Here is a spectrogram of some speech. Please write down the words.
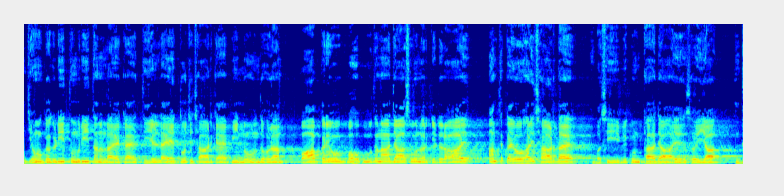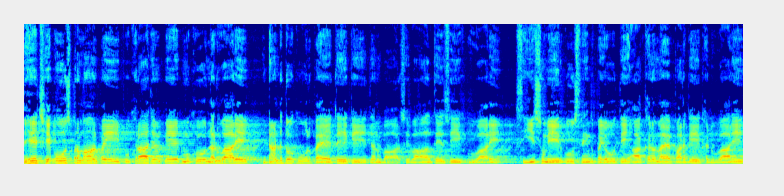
ਜਿਉ ਗਗੜੀ ਤੁਮਰੀ ਤਨ ਲਾਇ ਕੈ ਤੇਲ ਲਏ ਤੁਚ ਛਾੜ ਕੈ ਪੀਨੋ ਦੋਹਰਾ। ਪਾਪ ਕਰਿਓ ਬਹੁ ਪੂਤਨਾ ਜਾਸੋ ਨਰਕ ਡਰਾਏ। ਅੰਤ ਕਯੋ ਹਰਿ ਛਾੜਦਾ, ਬਸੀ ਵਿਕੁੰਠਾ ਜਾਏ ਸੋਈਆ। ਦੇਹ ਛੇ ਕੋਸ ਪ੍ਰਮਾਨ ਪਈ, ਪੁਖਰਾ ਜਿਮ ਪੇਟ ਮੁਖੋ ਨਲੁਆਰੇ। ਡੰਡ ਦੋ ਕੂਲ ਪੈ ਤੇ ਕੇ ਜਨ ਬਾਰ ਸਿਵਾਲ ਤੇ ਸੇਖ ਹੁਆਰੇ ਸੀ ਸੁਮੇਰ ਕੋ ਸ੍ਰਿੰਗ ਭਇਓ ਤੇ ਆਖਨ ਮੈਂ ਪਰਗੇ ਖਡੁਆਰੇ।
